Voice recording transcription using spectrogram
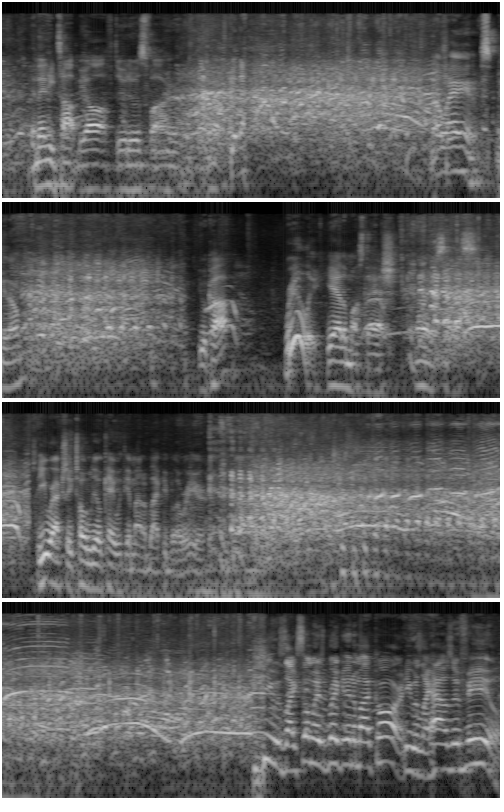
and then he topped me off, dude. It was fire. no hands, you know. You a cop? Really? Yeah, the mustache. That makes sense. So you were actually totally okay with the amount of black people that were here. He was like, somebody's breaking into my car. He was like, how's it feel?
